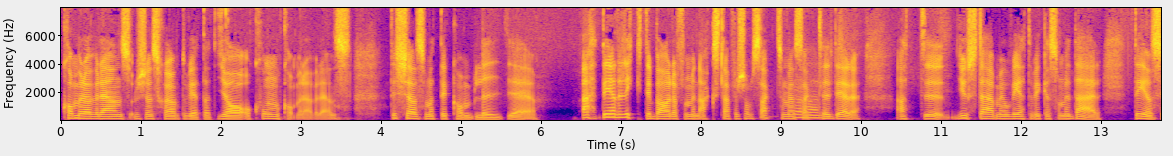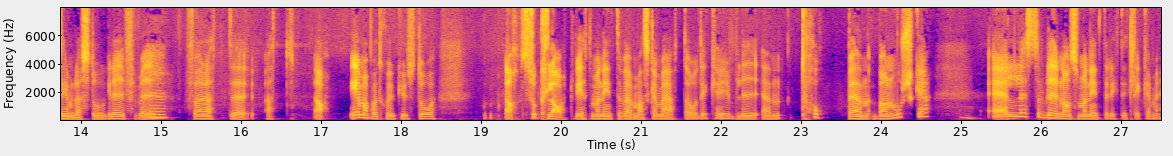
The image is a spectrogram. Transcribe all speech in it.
kommer överens och det känns skönt att veta att jag och hon kommer överens. Det känns som att det kommer bli... Eh, ah, det är en riktig börda från mina axlar. För som sagt, som jag sagt tidigare, att eh, just det här med att veta vilka som är där, det är en så himla stor grej för mig. Mm. För att, eh, att ja, är man på ett sjukhus då ja, såklart vet man inte vem man ska möta och det kan ju bli en toppen barnmorska eller så blir det någon som man inte riktigt klickar med.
